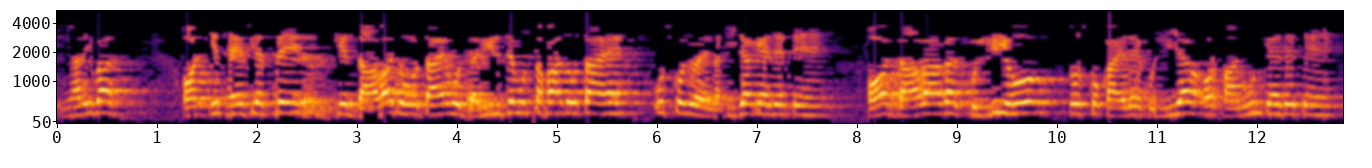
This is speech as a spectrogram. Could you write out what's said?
یعنی بات اور اس حیثیت سے کہ دعویٰ جو ہوتا ہے وہ دلیل سے مستفاد ہوتا ہے، اس کو جو ہے نتیجہ کہہ دیتے ہیں۔ اور دعویٰ اگر کلی ہو تو اس کو قاعدہ کلیہ اور قانون کہہ دیتے ہیں۔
